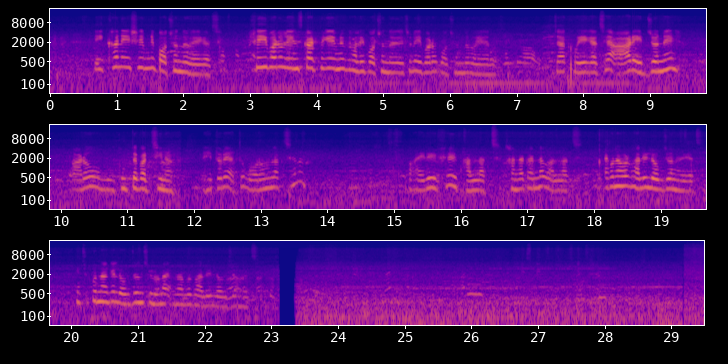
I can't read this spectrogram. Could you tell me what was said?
এইখানে এসে এমনি পছন্দ হয়ে গেছে। সেইবারও লেন্স কার্ড থেকে এমনি ভালোই পছন্দ হয়ে গেছিল, এবারও পছন্দ হয়ে গেল। যাক, হয়ে গেছে। আর এর জন্যে আরও ঘুরতে পারছি না। ভেতরে এত গরম লাগছে না। বাইরে এসে ভালো লাগছে ঠান্ডা ঠান্ডা ভালো লাগছে। এখন আবার ভালোই লোকজন হয়ে গেছে। কিছুক্ষণ আগে লোকজন ছিল না এখন আবার ভালোই লোকজন হয়েছে।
